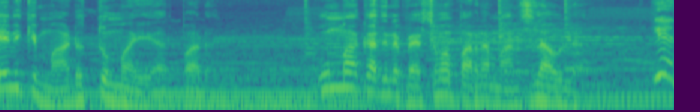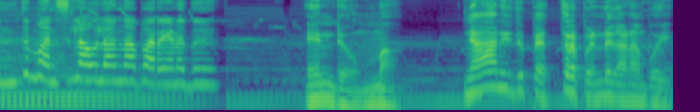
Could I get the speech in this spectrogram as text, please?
എനിക്ക് മടുത്തുമ്മ ഈ ഏർപ്പാട്. ഉമ്മാക്ക് അതിന്റെ വിഷമം പറഞ്ഞാൽ മനസ്സിലാവില്ല എന്ത് മനസ്സിലാവൂലെന്നാ പറയണത്? എന്റെ ഉമ്മ ഞാൻ ഇതിപ്പോ എത്ര പെണ്ണ് കാണാൻ പോയി?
